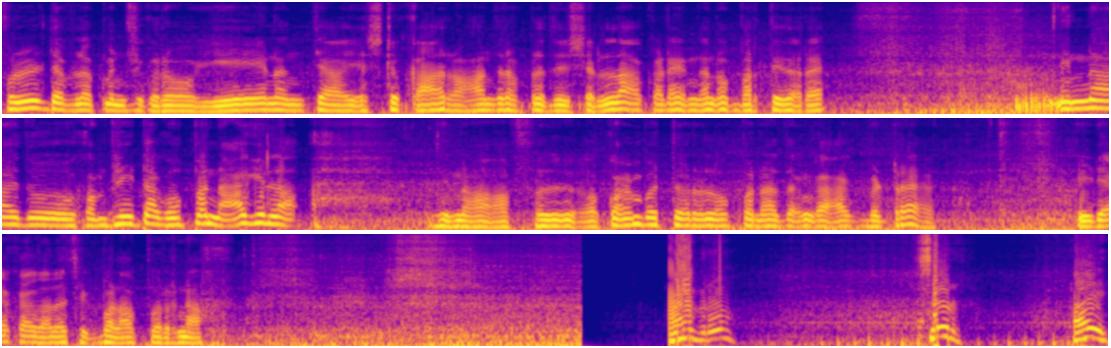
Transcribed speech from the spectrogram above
ಫುಲ್ ಡೆವಲಪ್ಮೆಂಟ್ಸ್ಗಳು ಏನಂತ ಎಷ್ಟು ಕಾರು ಆಂಧ್ರ ಪ್ರದೇಶ ಎಲ್ಲ ಕಡೆಯಿಂದನೂ ಬರ್ತಿದ್ದಾರೆ. ಇನ್ನು ಇದು ಕಂಪ್ಲೀಟಾಗಿ ಓಪನ್ ಆಗಿಲ್ಲ. ಇನ್ನು ಫುಲ್ ಕೊಯಂಬತ್ತೂರಲ್ಲಿ ಓಪನ್ ಆದಂಗೆ ಆಗಿಬಿಟ್ರೆ ಹಿಡಿಯೋಕ್ಕಾಗಲ್ಲ ಚಿಕ್ಕಬಳ್ಳಾಪುರನ. ಹಾಂ bro sir hi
